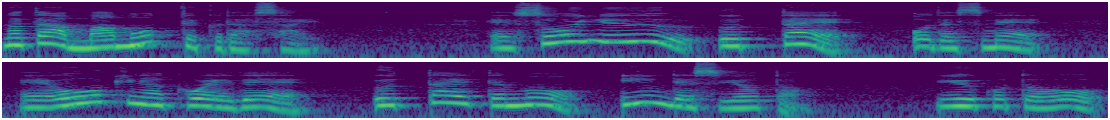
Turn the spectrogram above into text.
また守ってください。そういう訴えをですね大きな声で訴えてもいいんですよということを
